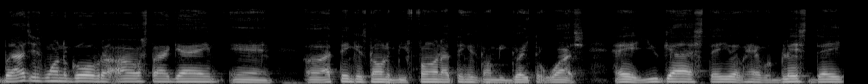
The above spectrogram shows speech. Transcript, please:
but I just want to go over the All Star game and uh, I think it's going to be fun. I think it's going to be great to watch. Hey, you guys stay up. Have a blessed day.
